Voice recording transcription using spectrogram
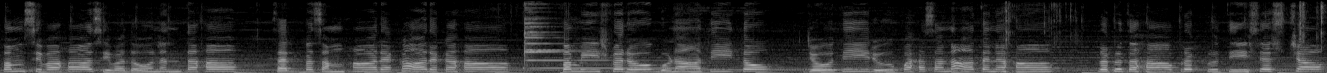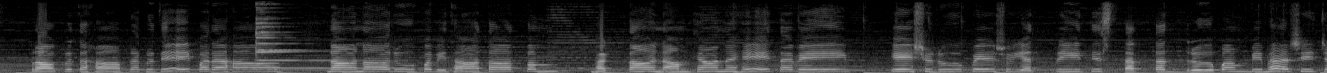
त्वं शिवः शिवदोऽनन्तः सर्वसंहारकारकः। त्वमीश्वरो गुणातीतो ज्योतिरूपः सनातनः। प्रकृतः प्रकृतिशश्च प्राकृतः प्रकृते परः नानारूपविधाता त्वं भक्तानां ध्यानहेतवे। येषु रूपेषु यत्प्रीतिस्तत्तद्रूपं बिभर्षि च।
